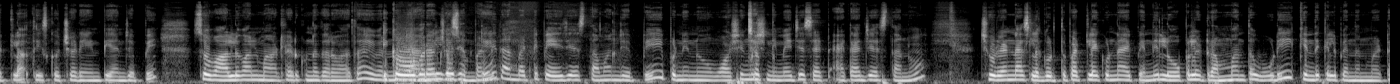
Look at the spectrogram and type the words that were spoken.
ఎట్లా తీసుకొచ్చాడు ఏంటి అని చెప్పి. సో వాళ్ళు వాళ్ళు మాట్లాడుకున్న తర్వాత ఓవరాల్గా చెప్పండి దాన్ని బట్టి పే చేస్తామని చెప్పి. ఇప్పుడు నేను వాషింగ్ మిషన్ ఇమేజెస్ అటాచ్ చేస్తాను. చూడండి అసలు గుర్తుపట్టలేకుండా అయిపోయింది. లోపల డ్రమ్ అంతా ఊడి కిందకి వెళ్ళిపోయింది అనమాట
